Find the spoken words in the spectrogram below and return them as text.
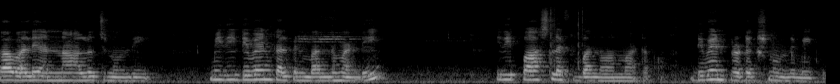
కావాలి అన్న ఆలోచన ఉంది. మీది డివైన్ కలిపిన బంధం అండి. ఇది పాస్ట్ లైఫ్ బంధం అన్నమాట. డివైన్ ప్రొటెక్షన్ ఉంది మీకు.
